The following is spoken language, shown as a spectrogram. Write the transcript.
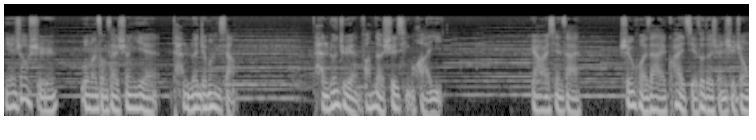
年少时，我们总在深夜谈论着梦想，谈论着远方的诗情画意。然而现在，生活在快节奏的城市中，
